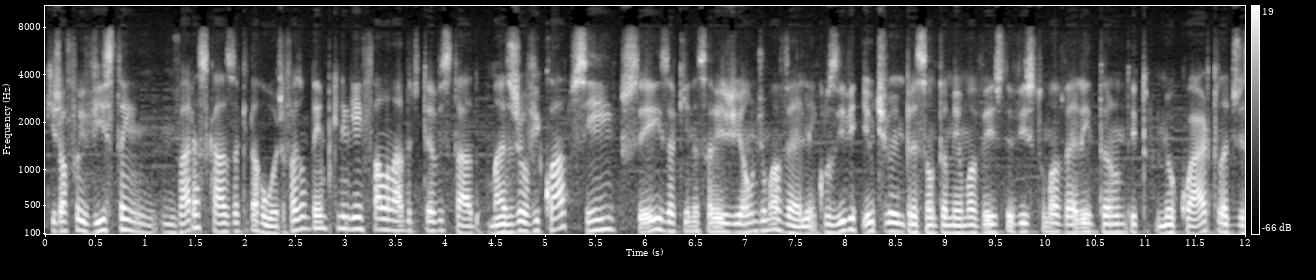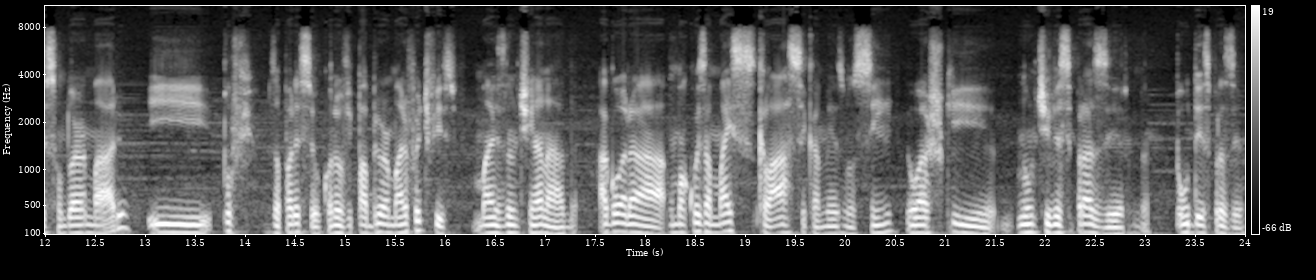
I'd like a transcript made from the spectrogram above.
que já foi vista em, em várias casas aqui da rua. Já faz um tempo que ninguém fala nada de ter avistado. Mas já ouvi quatro, cinco, seis aqui nessa região de uma velha. Inclusive, eu tive a impressão também uma vez de ter visto uma velha entrando dentro do meu quarto, na direção do armário, e. Puf, desapareceu. Quando eu vi pra abrir o armário foi difícil, mas não tinha nada. Agora, uma coisa mais clássica mesmo assim, eu acho que não tive esse prazer, né? Ou desprazer.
